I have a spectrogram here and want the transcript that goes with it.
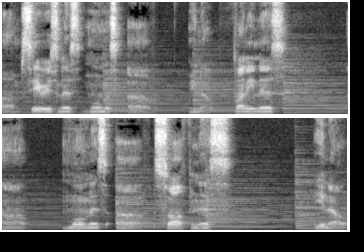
um, seriousness, moments of you know funniness, uh, moments of softness, you know,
